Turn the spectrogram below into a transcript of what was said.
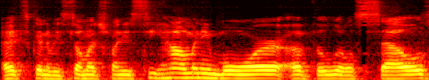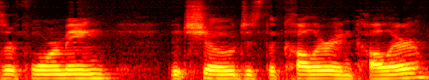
it's going to be so much fun. You see how many more of the little cells are forming that show just the color and color.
